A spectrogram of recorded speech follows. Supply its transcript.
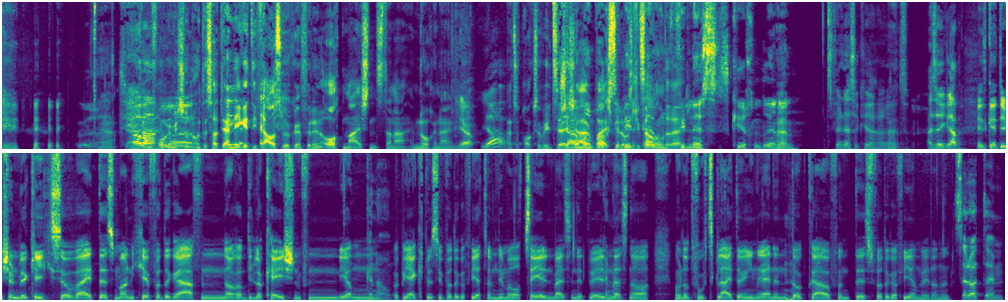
Ja. Aber- dann frage ich mich schon, und das hat ja negative Auswirkungen für den Ort meistens dann auch im Nachhinein. Ja. Ja, Also Praxo Wilze ist ja ein Beispiel, aber es gibt andere. Vilnes Kirchel drinnen. Das Fellnesser Kirche. Ja. Also ich glaube, Es geht ja schon wirklich so weit, dass manche Fotografen nachher die Location von ihrem Genau. Objekt, das sie fotografiert haben, nicht mehr erzählen, weil sie nicht wollen, Genau. dass noch 150 Leute hinrennen, einen Mhm. Tag drauf und das fotografieren wieder. Ne? es hat ähm,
